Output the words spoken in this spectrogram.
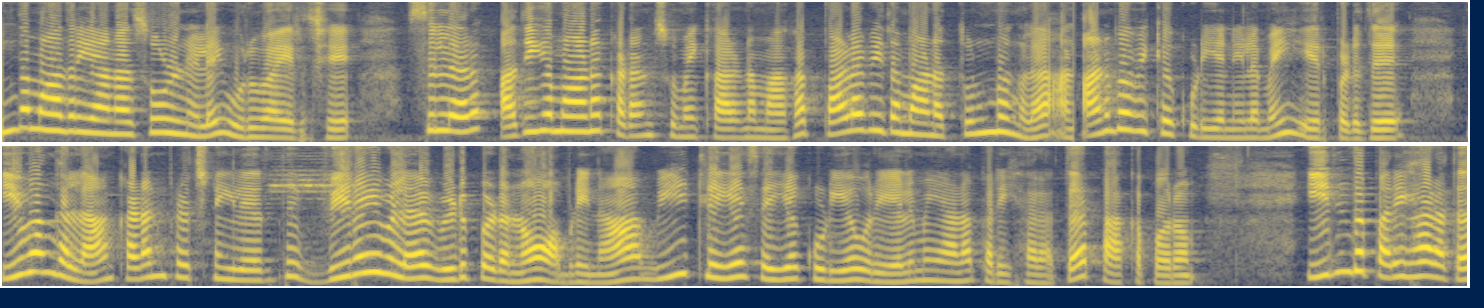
இந்த மாதிரியான சூழ்நிலை உருவாயிருச்சு. சிலர் அதிகமான கடன் சுமை காரணமாக பலவிதமான துன்பங்களை அனுபவிக்கக்கூடிய நிலைமை ஏற்படுது. இவங்கெல்லாம் கடன் பிரச்சனையிலிருந்து விரைவில் விடுபடணும் அப்படின்னா வீட்டிலேயே செய்யக்கூடிய ஒரு எளிமையான பரிகாரத்தை பார்க்க போகிறோம் இந்த பரிகாரத்தை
